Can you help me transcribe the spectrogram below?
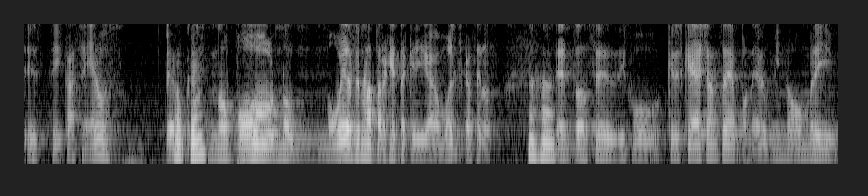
este, caseros. Pero pues no puedo, no, no voy a hacer una tarjeta que diga bolis caseros. Ajá. Entonces dijo, ¿crees que haya chance de poner mi nombre? Y,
